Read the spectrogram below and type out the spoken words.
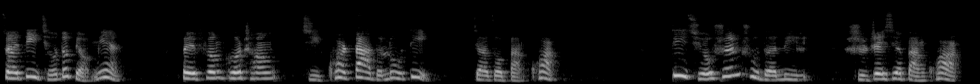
在地球的表面，被分割成几块大的陆地，叫做板块。”地球深处的力使这些板块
